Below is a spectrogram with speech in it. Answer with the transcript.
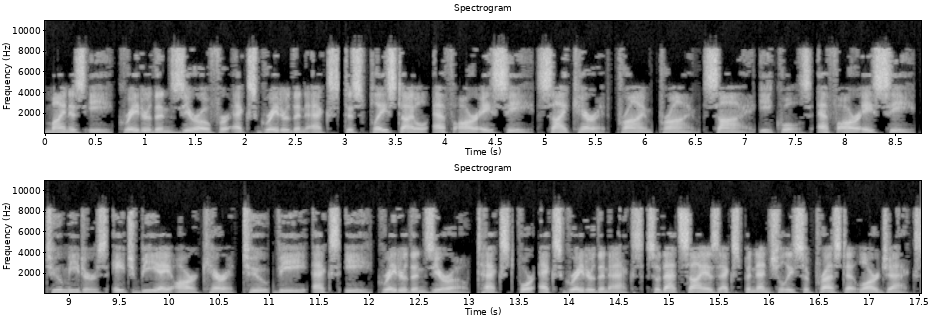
minus e greater than zero for x greater than x display style frac psi caret prime prime psi equals frac two meters hbar caret two v x e greater than zero text for x greater than x so that psi is exponentially suppressed at large x.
